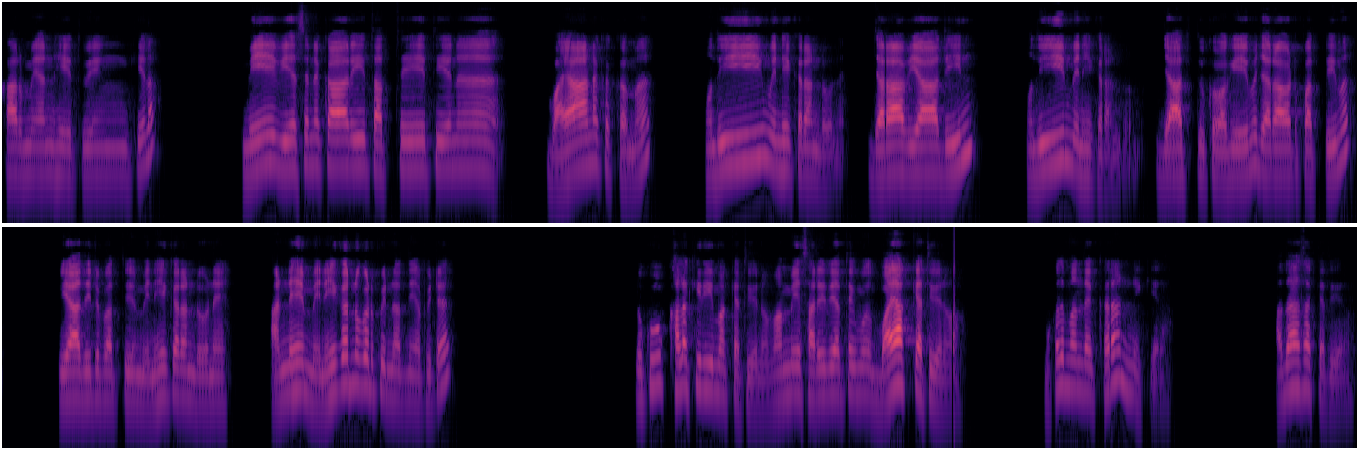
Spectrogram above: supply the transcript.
කර්මයන් හේතුවෙන් කියලා. මේ ව්‍යසනකාරී තත්ත්වයේ තියෙන භයානකකම හොඳීම් වෙනෙ කරන්න ඕන. ජරාව්‍යාදීන් හොඳීම් මෙනෙහි කරන්න ඕන. ජාතිතුක වගේම ජරාවට පත්වීම ව්‍යාදීට පත්වීම මෙනෙහි කරන්න ඕනෑ. අන්න එහෙ මෙනෙහි කරනකොට පින්නත්න අපිට ලොකු කල කිරීමක් ඇති වෙන ම මේ ශරිරයත්තකම බයක් ඇති වෙනවා. මොකද මන්ද කරන්නේ කියලා? අදහසක් ඇති වෙනවා.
